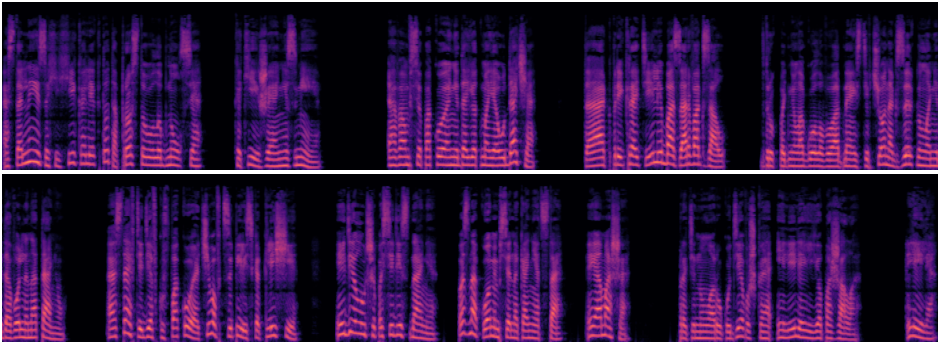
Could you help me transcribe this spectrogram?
Остальные захихикали, кто-то просто улыбнулся. Какие же они змеи. «А вам все покоя не дает моя удача?» «Так, прекратили базар-вокзал!» Вдруг подняла голову одна из девчонок, зыркнула недовольно на Таню. Оставьте девку в покое, чего вцепились, как клещи? Иди лучше посиди с нами. Познакомимся, наконец-то. Я Маша». Протянула руку девушка, и Лиля ее пожала. «Лиля».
